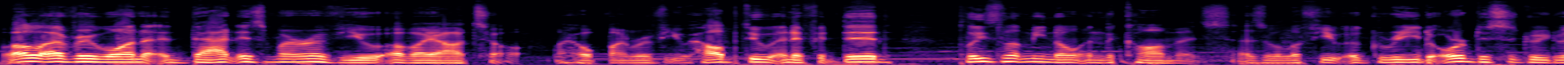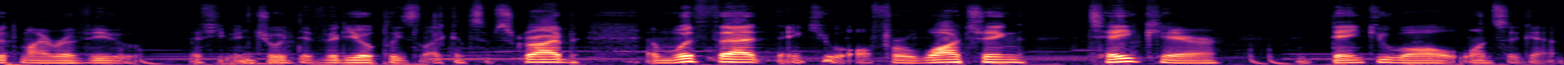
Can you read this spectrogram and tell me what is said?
Well everyone, that is my review of Ayato. I hope my review helped you and if it did, please let me know in the comments, as well if you agreed or disagreed with my review. If you enjoyed the video, please like and subscribe. And with that, thank you all for watching, take care, and thank you all once again.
